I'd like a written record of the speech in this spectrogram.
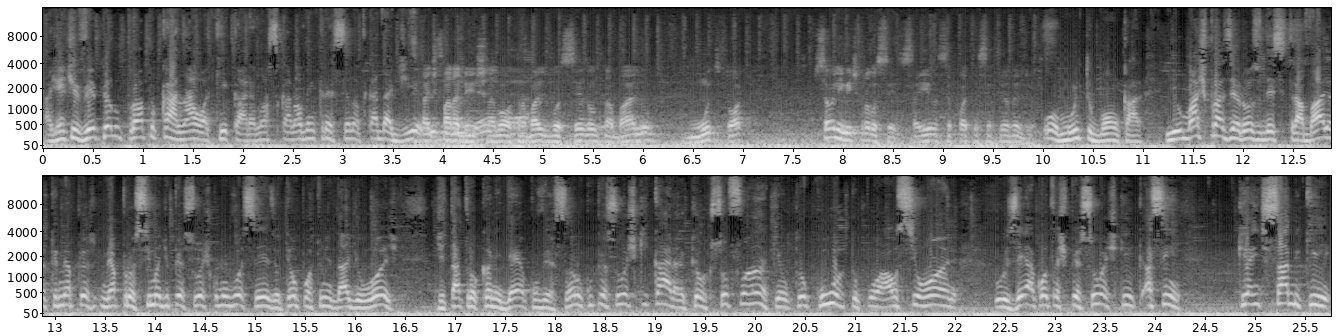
A gente vê pelo próprio canal aqui, cara. Nosso canal vem crescendo a cada dia. Você tá de parabéns, tá bom? O trabalho de vocês é um trabalho muito top céu é o limite para vocês. Isso aí você pode ter certeza disso. Pô, muito bom, cara. E o mais prazeroso desse trabalho é que me, me aproxima de pessoas como vocês. Eu tenho oportunidade hoje de estar tá trocando ideia, conversando com pessoas que, cara, que eu sou fã, que eu, que eu curto, pô, a Alcione, o Zé, com outras pessoas que, assim, que a gente sabe que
